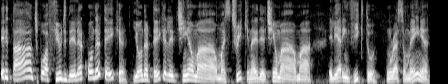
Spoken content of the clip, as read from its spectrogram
ele tá, tipo, a field dele é com o Undertaker. E o Undertaker, ele tinha uma, uma streak, né? Ele tinha uma, uma. Ele era invicto em WrestleMania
